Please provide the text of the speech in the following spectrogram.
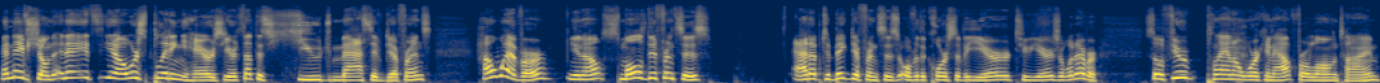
And they've shown that, and it's you know we're splitting hairs here. It's not this huge, massive difference. However, you know, small differences add up to big differences over the course of a year or two years or whatever. So if you're planning on working out for a long time,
